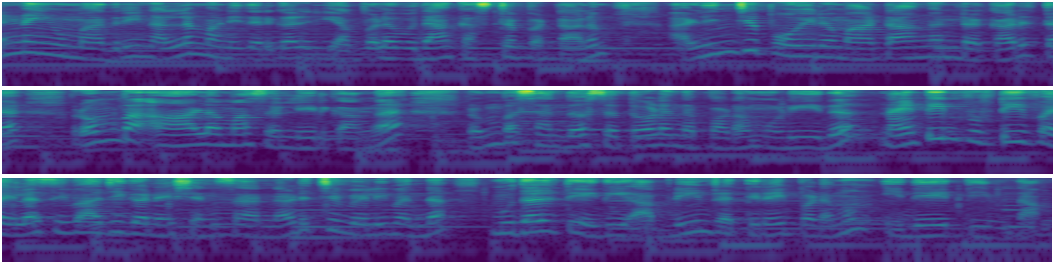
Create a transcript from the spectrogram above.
என்னையும் மாதிரி நல்ல மனிதர்கள் எவ்வளவு தான் கஷ்டப்பட்டாலும் அழிஞ்சு போயிட மாட்டாங்கன்ற கருத்தை ரொம்ப ஆழமாக சொல்லியிருக்காங்க. ரொம்ப சந்தோஷத்தோடு இந்த படம் முடியுது. நைன்டீன் ஃபிஃப்டி ஃபைவ்ல சிவாஜி கணேசன் சார் நடித்து வெளிவந்த முதல் தேதி அப்படின்ற திரைப்படமும் இதே தீம் தான்.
